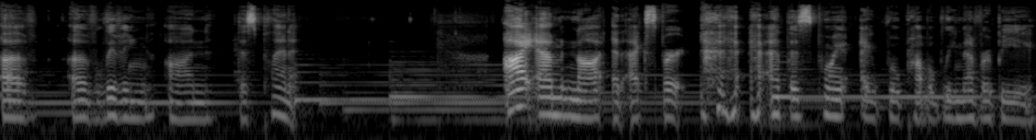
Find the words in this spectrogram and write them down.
of of living on this planet. I am not an expert at this point. I will probably never be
